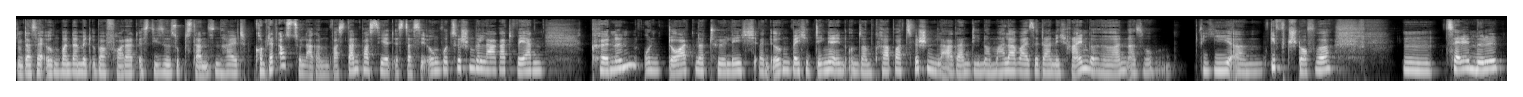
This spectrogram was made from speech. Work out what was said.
und dass er irgendwann damit überfordert ist, diese Substanzen halt komplett auszulagern. Und was dann passiert, ist, dass sie irgendwo zwischengelagert werden können und dort natürlich, wenn irgendwelche Dinge in unserem Körper zwischenlagern, die normalerweise da nicht reingehören, also wie ähm, Giftstoffe, mh, hm, Zellmüll,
